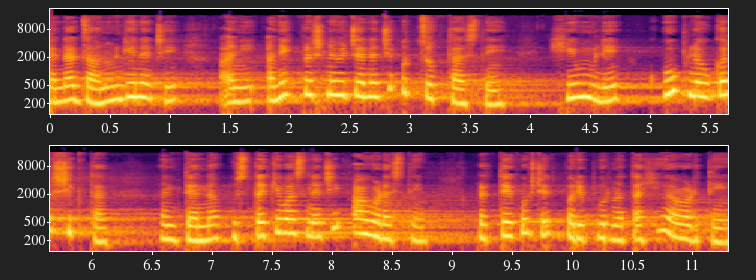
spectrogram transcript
त्यांना जाणून घेण्याची आणि अनेक प्रश्न विचारण्याची उत्सुकता असते. ही मुले खूप लवकर शिकतात आणि त्यांना पुस्तके वाचण्याची आवड असते. प्रत्येक गोष्टीत परिपूर्णताही आवडते.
